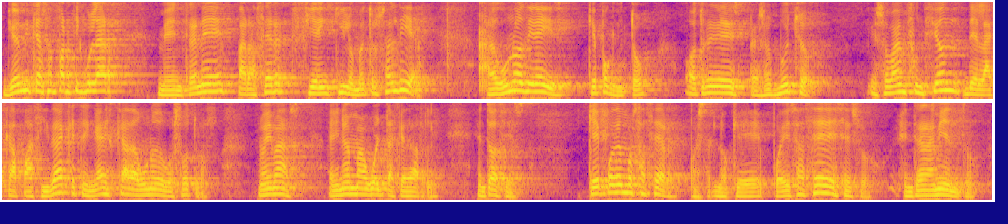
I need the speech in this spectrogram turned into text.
Yo en mi caso particular me entrené para hacer 100 kilómetros al día. Algunos diréis, qué poquito, otros diréis, pero eso es mucho. Eso va en función de la capacidad que tengáis cada uno de vosotros. No hay más, ahí no hay más vuelta que darle. Entonces, ¿qué podemos hacer? Pues lo que podéis hacer es eso, entrenamiento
